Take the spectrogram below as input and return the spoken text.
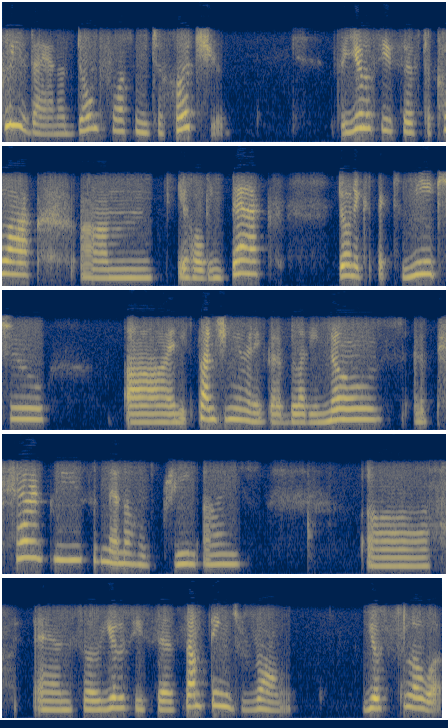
Please, Diana, don't force me to hurt you. So Ulysses says to Clark, um, You're holding back. Don't expect me to. Uh, and he's punching him, and he's got a bloody nose. And apparently, Savannah has green eyes. Uh, and so Ulysses says, Something's wrong. You're slower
